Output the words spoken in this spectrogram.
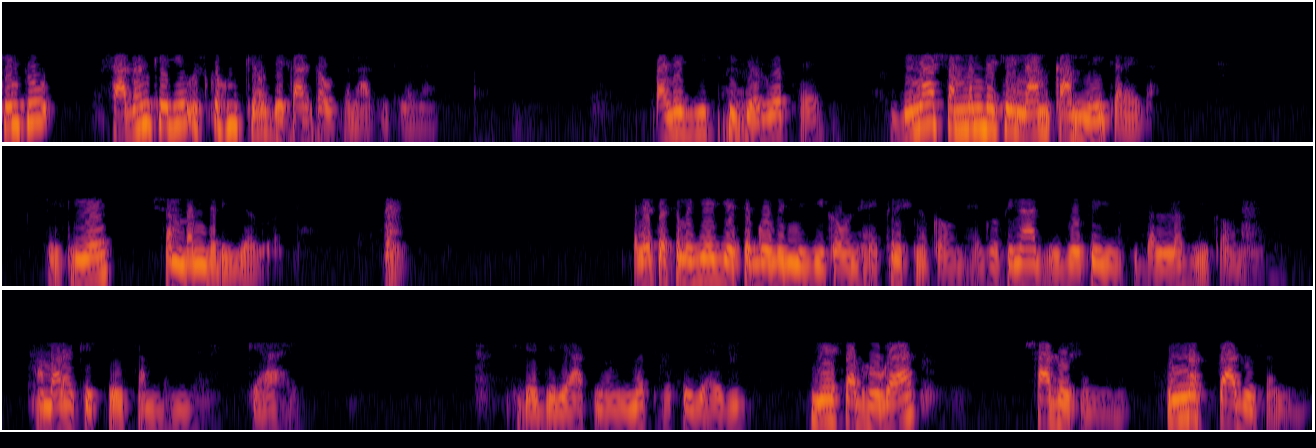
किंतु साधन के लिए उसको हम क्यों बेकार का उपनाधिक लगाए? पहले जिसकी ज़रूरत है। बिना संबंध के नाम काम नहीं करेगा। इसलिए संबंध की ज़रूरत है। पहले तो समझिए, जैसे गोविंद जी कौन है, कृष्ण कौन है, गोपीनाथ जी गोपी जी, बल्लभ जी कौन है? हमारा किससे संबंध है? क्या है? धीरे धीरे आत्मा उन्नत होती जाएगी। ये सब होगा साधु संघ में, उन्नत साधु संघ में।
